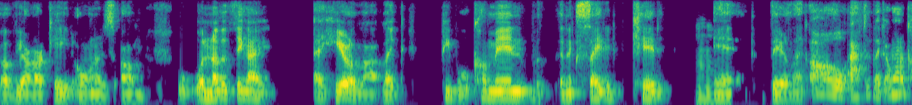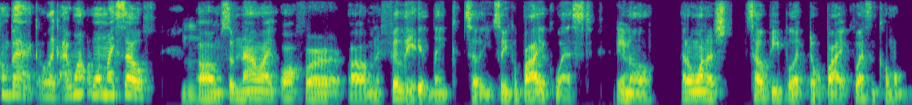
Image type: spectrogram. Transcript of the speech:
uh, VR arcade owners. Um another thing I I hear a lot like people come in with an excited kid mm-hmm. and they're like, oh, after like I want to come back, or like I want one myself. Mm. Um, so now I offer um, an affiliate link to so you could buy a quest. Yeah. You know, I don't want to sh- tell people like don't buy a quest and come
